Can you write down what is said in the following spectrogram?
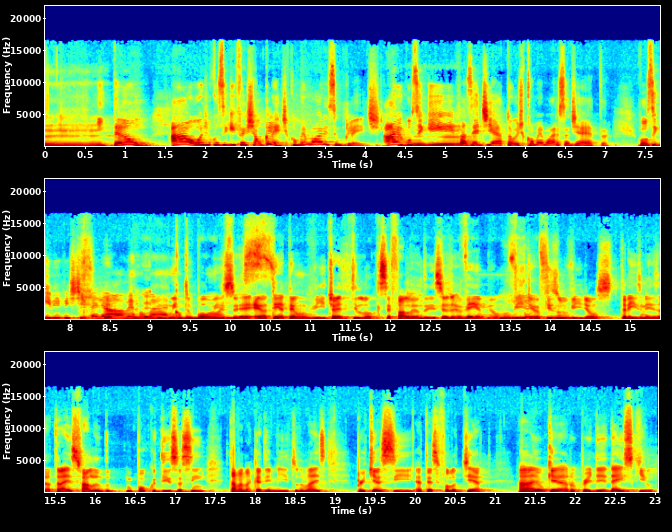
É. Então, ah, hoje eu consegui fechar um cliente, comemore esse um cliente. Ah, eu consegui Uhum. fazer dieta hoje, comemore essa dieta. Consegui me vestir melhor, me arrumar. É muito bom isso. É, eu tenho até um vídeo, olha que louco você falando isso. Eu veio meu um vídeo. Eu fiz um vídeo uns três meses atrás falando um pouco disso, assim. Tava na academia e tudo mais. Porque assim, até você falou de dieta. Ah, eu quero perder 10 quilos.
